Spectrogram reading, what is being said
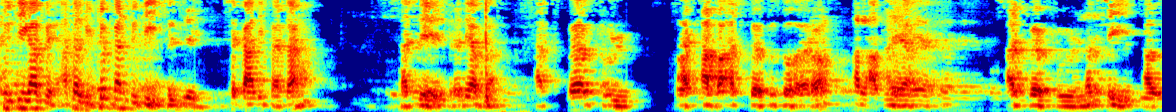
suci kabe, asal hidup kan suci. Sekali batang, saja. Berarti apa? Asbabul apa asbabul toharon al ya asbabul nafsi al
